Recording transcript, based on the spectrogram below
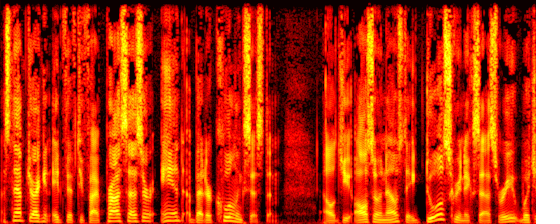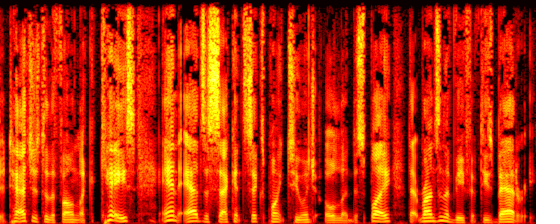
a Snapdragon 855 processor, and a better cooling system. LG also announced a dual screen accessory which attaches to the phone like a case and adds a second 6.2 inch OLED display that runs in the V50's battery.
